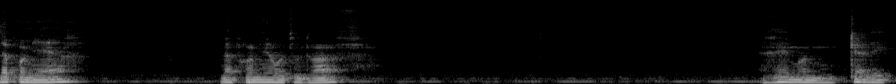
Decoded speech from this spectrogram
La première. La première autographe. Raymond Calais.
